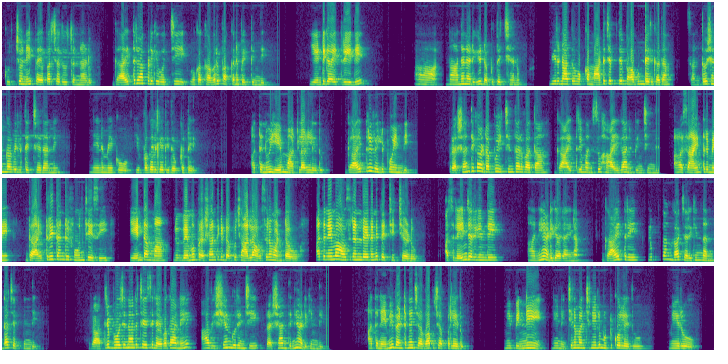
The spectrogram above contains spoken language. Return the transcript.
కూర్చొని పేపర్ చదువుతున్నాడు. గాయత్రి అక్కడికి వచ్చి ఒక కవరు పక్కన పెట్టింది. ఏంటి గాయత్రి ఇది? నాన్నని అడిగి డబ్బు తెచ్చాను. మీరు నాతో ఒక్క మాట చెప్తే బాగుండేది కదా. సంతోషంగా వెళ్ళి తెచ్చేదాన్ని. నేను మీకు ఇవ్వగలిగేది ఇదొక్కటే. అతను ఏం మాట్లాడలేదు. గాయత్రి వెళ్ళిపోయింది. ప్రశాంతికి ఆ డబ్బు ఇచ్చిన తర్వాత గాయత్రి మనసు హాయిగా అనిపించింది. ఆ సాయంత్రమే గాయత్రి తండ్రి ఫోన్ చేసి ఏంటమ్మా నువ్వేమో ప్రశాంత్కి డబ్బు చాలా అవసరం అంటావు. అతనేమో అవసరం లేదని తెచ్చిచ్చాడు. అసలేం జరిగింది? అని అడిగారు ఆయన. గాయత్రి క్లుప్తంగా జరిగిందంతా చెప్పింది. రాత్రి భోజనాలు చేసి లేవగానే ఆ విషయం గురించి ప్రశాంతిని అడిగింది. అతనేమీ వెంటనే జవాబు చెప్పలేదు. మీ పిన్ని నేను ఇచ్చిన మంచినీళ్ళు ముట్టుకోలేదు. మీరు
